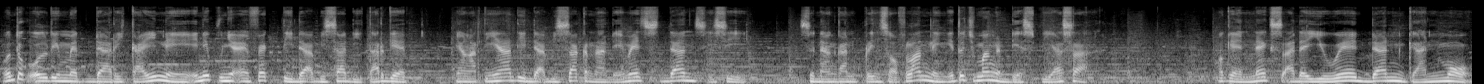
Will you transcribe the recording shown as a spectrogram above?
Untuk ultimate dari Kaine, ini punya efek tidak bisa ditarget, yang artinya tidak bisa kena damage dan sisi. Sedangkan Prince of Landing itu cuma ngedes biasa. Oke, next ada Yue dan Ganmo.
